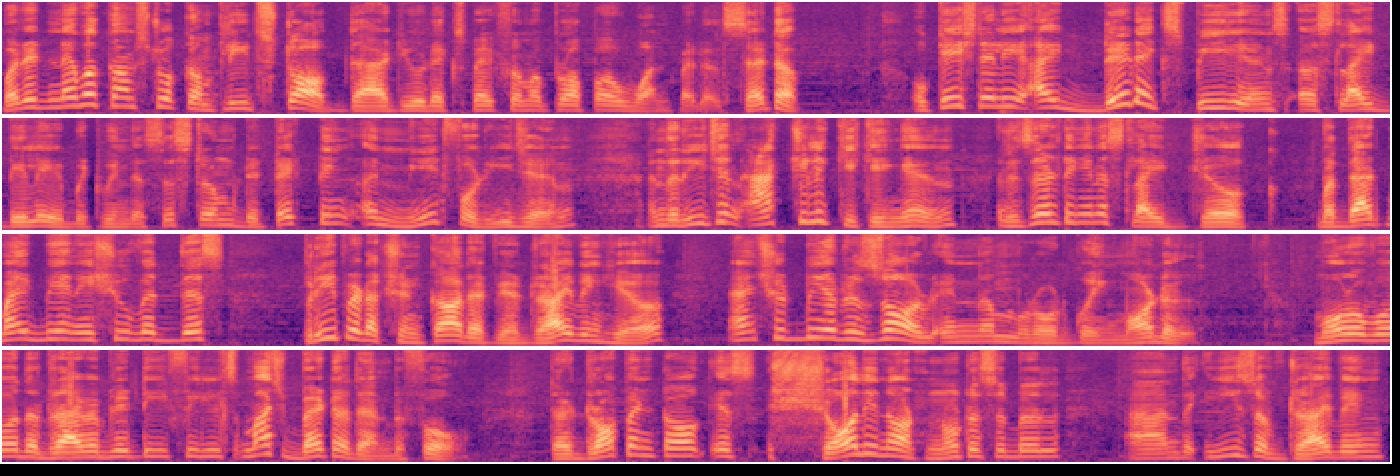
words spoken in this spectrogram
But it never comes to a complete stop that you'd expect from a proper one-pedal setup. Occasionally, I did experience a slight delay between the system detecting a need for regen and the regen actually kicking in, resulting in a slight jerk. But that might be an issue with this pre-production car that we are driving here and should be resolved in the road-going model. Moreover, the drivability feels much better than before. The drop in torque is surely not noticeable and the ease of driving,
